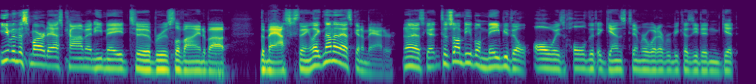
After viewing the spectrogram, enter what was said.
even the smart ass comment he made to Bruce Levine about the masks thing, like none of that's going to matter. None of that's going to some people, maybe they'll always hold it against him or whatever because he didn't get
